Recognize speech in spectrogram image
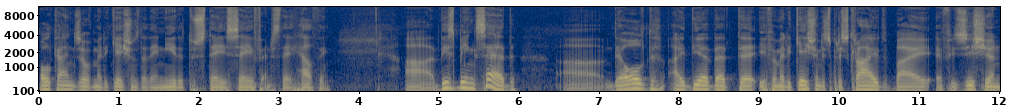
all kinds of medications that they need to stay safe and stay healthy. Uh, this being said, uh, the old idea that uh, if a medication is prescribed by a physician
